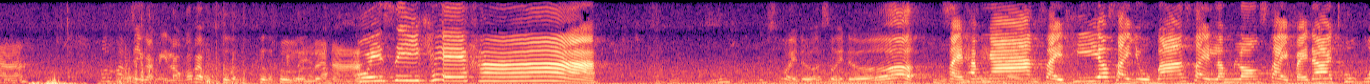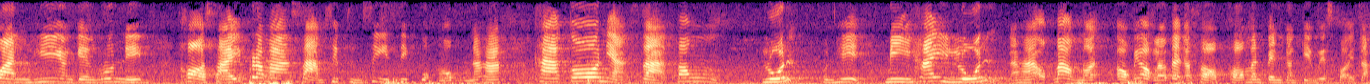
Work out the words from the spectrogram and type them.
นะ พูดความจริงแบบนี้เราก็แบบเขินเขินเขินเลยนะ อุ้ย CK ค่ะ ส วยเด้อสวยเด้อใส่ทำงาน ใส่เที่ยวใส่อยู่บ้านใส่ลำลองใส่ไปได้ทุกวันพี่กางเกงรุ่นนี้ ขอไซส์ประมาณ 30-40 บวกลบนะคะ คาโก้เนี่ยจะต้องลุ้นคุณพี่มีให้ลุ้นนะคะ ออกมาออกน้อยออกไม่ออกแล้วแต่กระสอบเพราะมันเป็นกางเกงเวสต์พอยต์จ้ะ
